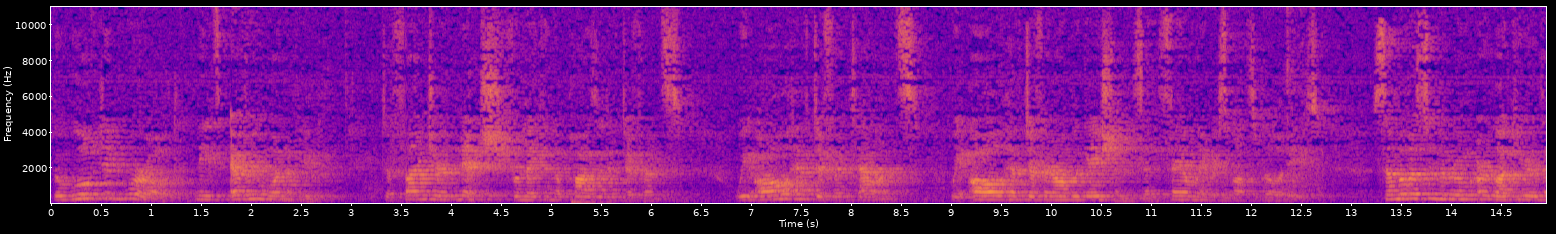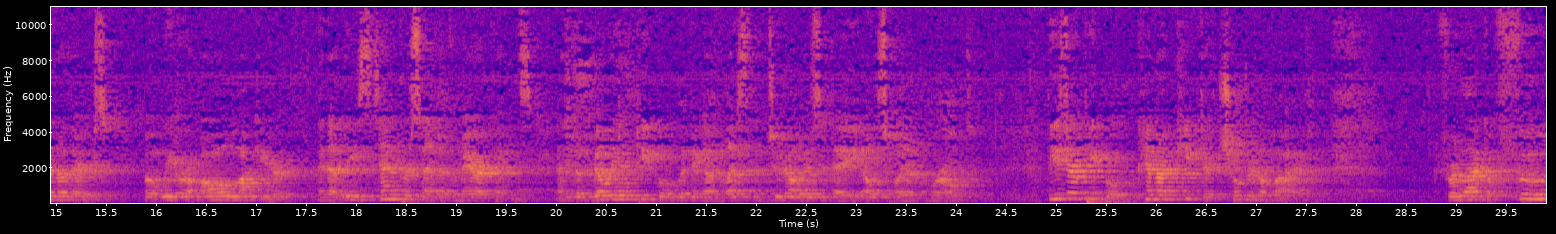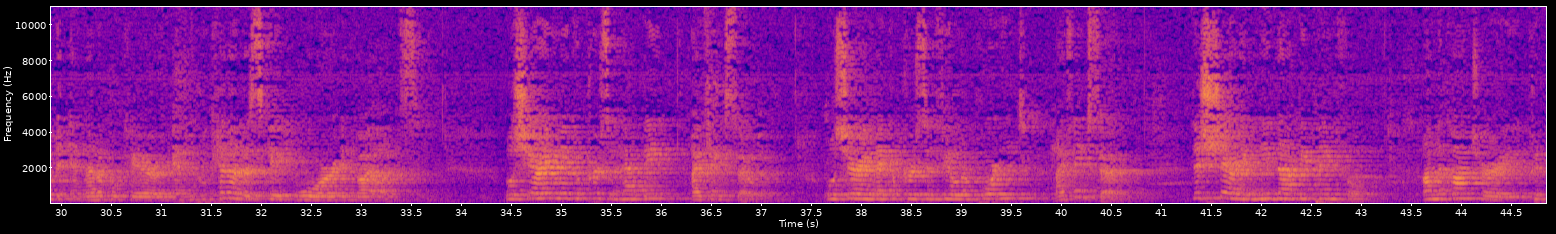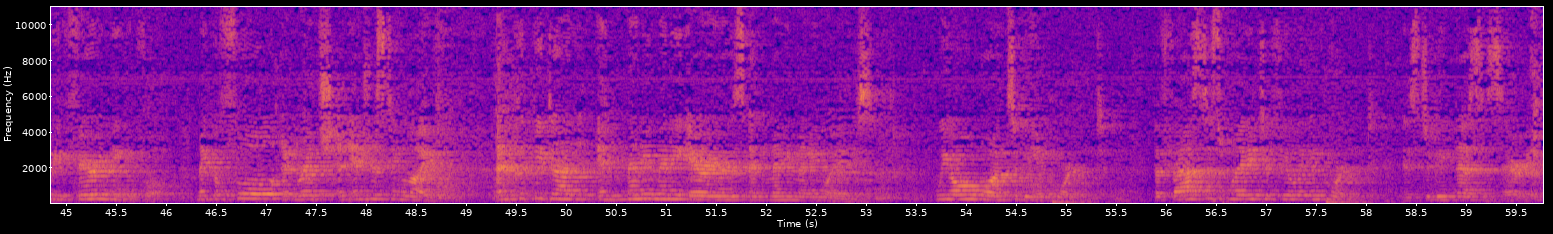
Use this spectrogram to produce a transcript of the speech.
The wounded world needs every one of you to find your niche for making a positive difference. We all have different talents. We all have different obligations and family responsibilities. Some of us in the room are luckier than others, but we are all luckier than at least 10% of Americans and the billion people living on less than $2 a day elsewhere in the world. These are people who cannot keep their children alive for lack of food and medical care and who cannot escape war and violence. Will sharing make a person happy? I think so. Will sharing make a person feel important? I think so. This sharing need not be painful. On the contrary, it could be very meaningful, make a full and rich and interesting life and could be done in many, many areas and many, many ways. We all want to be important. The fastest way to feeling important is to be necessary.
